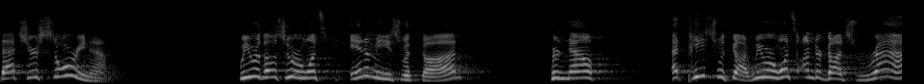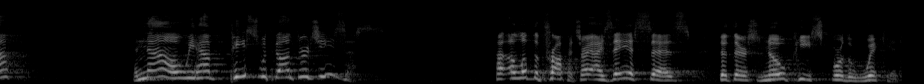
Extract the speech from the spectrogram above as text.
that's your story now. We were those who were once enemies with God, who are now at peace with God. We were once under God's wrath, and now we have peace with God through Jesus. I, love the prophets, right? Isaiah says that there's no peace for the wicked.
